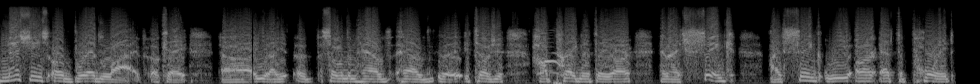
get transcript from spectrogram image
meshies are bred live. Okay, uh, you know, uh, some of them have have. Uh, it tells you how pregnant they are, and I think I think we are at the point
